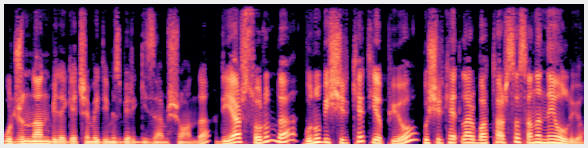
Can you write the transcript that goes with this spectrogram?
ucundan bile geçemediğimiz bir gizem şu anda. Diğer sorun da bunu bir şirket yapıyor. Bu şirketler batarsa sana ne oluyor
